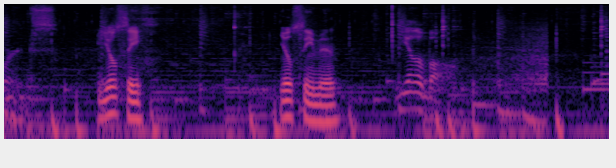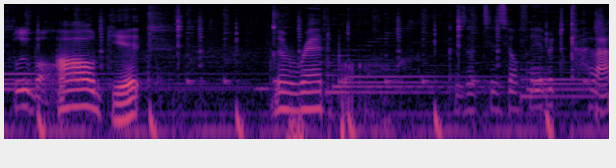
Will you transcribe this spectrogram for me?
works. you'll see. You'll see, man. Yellow ball. Blue ball. I'll get the red ball. Is your favorite color.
